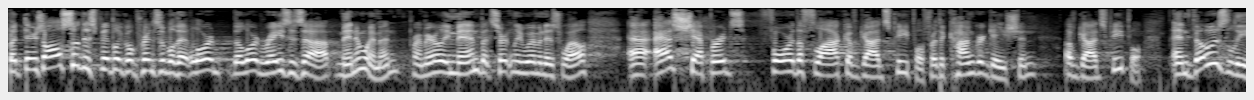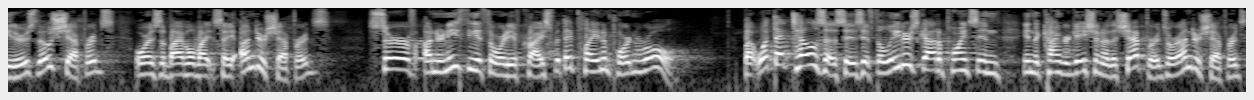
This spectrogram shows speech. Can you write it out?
But there's also this biblical principle that Lord, the Lord raises up men and women, primarily men, but certainly women as well, uh, as shepherds for the flock of God's people, for the congregation of God's people. And those leaders, those shepherds, or as the Bible might say, under shepherds, serve underneath the authority of Christ, but they play an important role. But what that tells us is if the leaders God appoints in, in the congregation are the shepherds or under shepherds,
